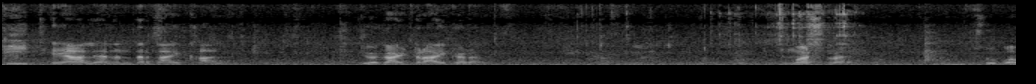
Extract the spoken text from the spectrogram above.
की इथे आल्यानंतर काय खाल किंवा काय ट्राय कराल. Must try. सुपर.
